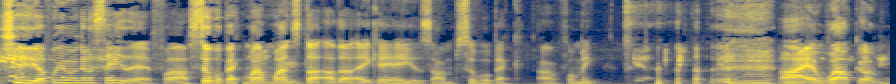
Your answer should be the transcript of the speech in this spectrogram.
Gee, I thought you weren't gonna say that. Far Silverback. My, mine's the other AKA is um Silverback um for me. Yeah. Alright, and welcome.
